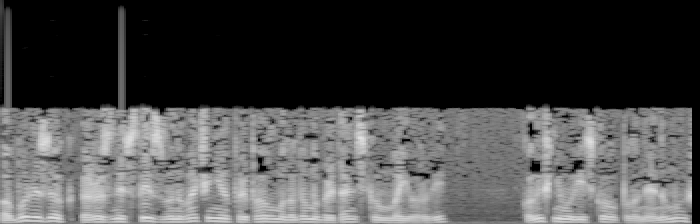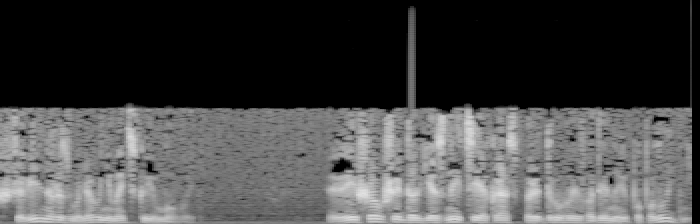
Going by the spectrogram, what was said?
Обов'язок рознести звинувачення припав молодому британському майорові, колишньому військовополоненому, що вільно розмовляв німецькою мовою. Війшовши до в'язниці якраз перед другою годиною пополудні,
